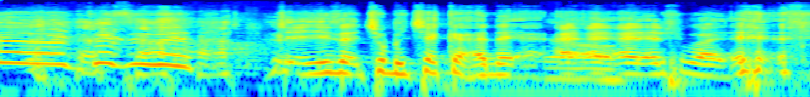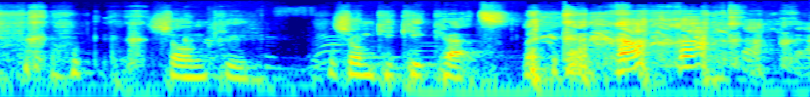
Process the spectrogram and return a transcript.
No, because he's like chubby checker and, and, and, and, and, Chunky. Chunky Kit Kats.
